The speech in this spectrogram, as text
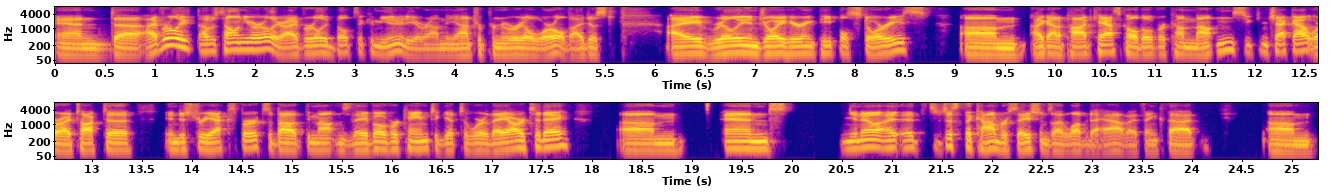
And uh, I've really, I was telling you earlier, I've really built a community around the entrepreneurial world. I just, I really enjoy hearing people's stories. Um, I got a podcast called Overcome Mountains you can check out where I talk to industry experts about the mountains they've overcame to get to where they are today. Um, and you know, I, it's just the conversations I love to have. I think that um,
